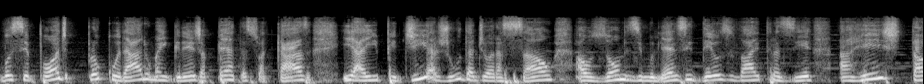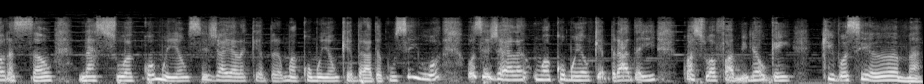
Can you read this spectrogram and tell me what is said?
Você pode procurar uma igreja perto da sua casa e aí pedir ajuda de oração aos homens e mulheres e Deus vai trazer a restauração na sua comunhão, seja ela quebra, uma comunhão quebrada com o Senhor, ou seja ela uma comunhão quebrada aí com a sua família, alguém que você ama.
